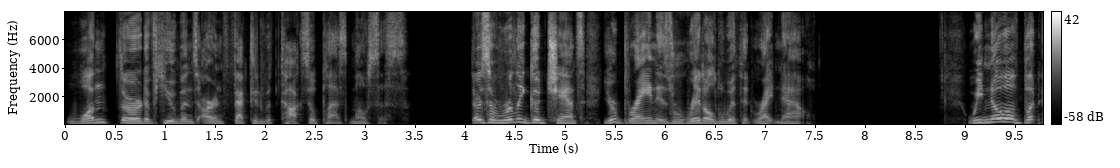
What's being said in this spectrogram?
one third of humans are infected with toxoplasmosis. There's a really good chance your brain is riddled with it right now. We know of but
